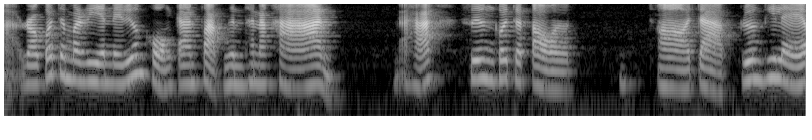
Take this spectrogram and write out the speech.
ะเราก็จะมาเรียนในเรื่องของการฝากเงินธนาคารนะคะซึ่งก็จะต่ออจากเรื่องที่แล้ว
